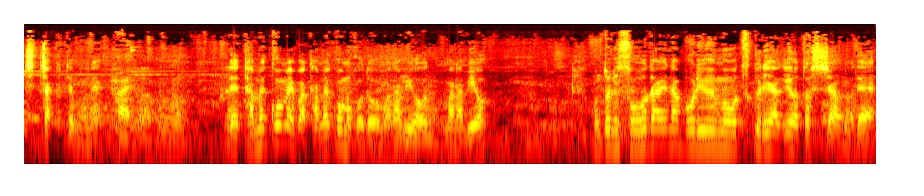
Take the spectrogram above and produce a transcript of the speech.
ちっちゃくてもね、はい。うん、で溜め込めば溜め込むほど学びを、学びを本当に壮大なボリュームを作り上げようとしちゃうので、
